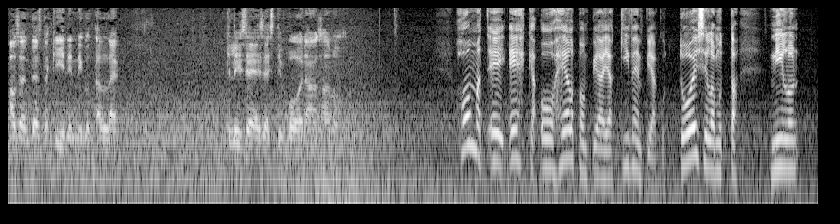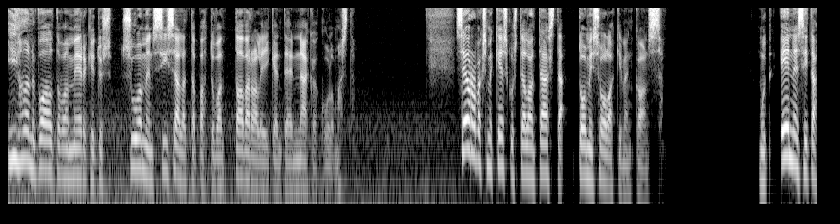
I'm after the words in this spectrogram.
asenteesta kiinni niin kuin tälleen kliseisesti voidaan sanoa. Hommat ei ehkä ole helpompia ja kivempiä kuin toisilla, mutta niillä on ihan valtava merkitys Suomen sisällä tapahtuvan tavaraliikenteen näkökulmasta. Seuraavaksi me keskustellaan tästä Tomi Solakiven kanssa. Mutta ennen sitä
